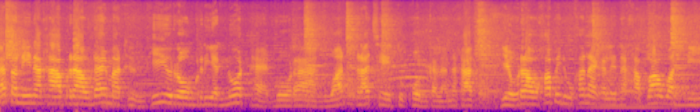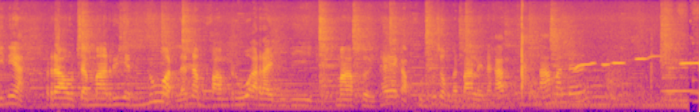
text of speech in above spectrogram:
และตอนนี้นะครับเราได้มาถึงที่โรงเรียนนวดแผนโบราณ วัดพระเชตุพนกันแล้วนะครับ เดี๋ยวเราเข้าไปดูข้างในกันเลยนะครับ ว่าวันนี้เนี่ยเราจะมาเรียนนวดและนำความรู้อะไรดีๆ มาเผยแพร่กับคุณผู้ชมกันบ้างเลยนะครับ ตามมาเลย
